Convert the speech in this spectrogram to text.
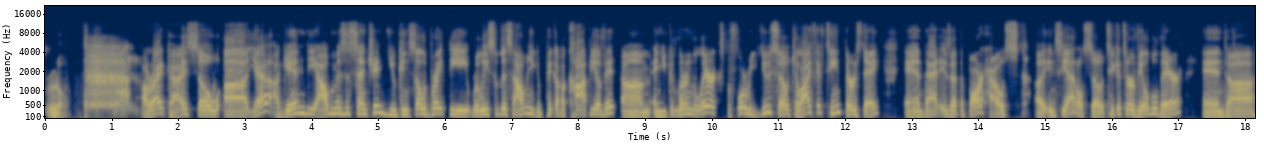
brutal. All right, guys. So, uh, yeah, again, the album is Ascension. You can celebrate the release of this album. You can pick up a copy of it, um, and you can learn the lyrics before we do so. July 15th, Thursday, and that is at the Bar House uh, in Seattle. So, tickets are available there, and uh,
